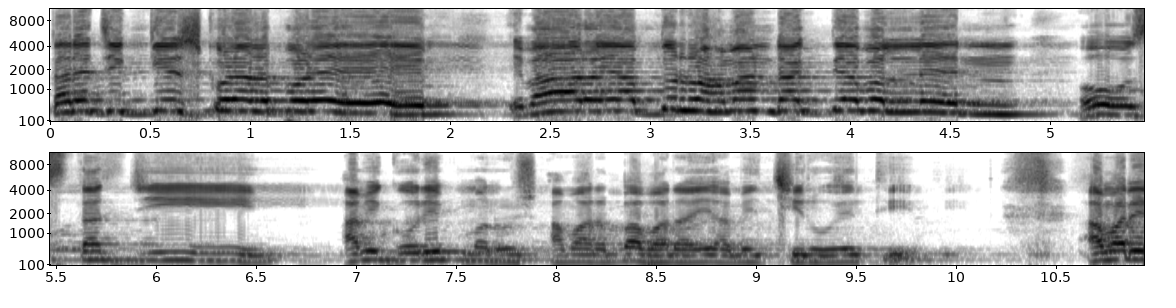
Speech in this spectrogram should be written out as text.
তারে জিজ্ঞেস করার পরে এবার ওই আব্দুর রহমান ডাক দিয়ে বললেন, ও ওস্তাদজি, আমি গরিব মানুষ, আমার বাবা নাই, আমি চির এতিম আমারে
